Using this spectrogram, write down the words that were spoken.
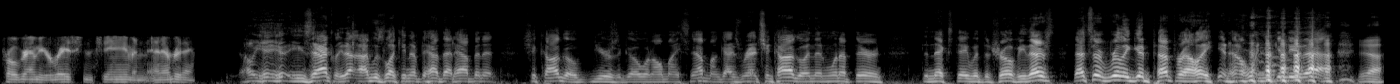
program, your racing team, and, and everything. Oh yeah, exactly. That, I was lucky enough to have that happen at Chicago years ago when all my Snap-on guys were at Chicago, and then went up there and the next day with the trophy. There's that's a really good pep rally, you know, when you can do that. yeah.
